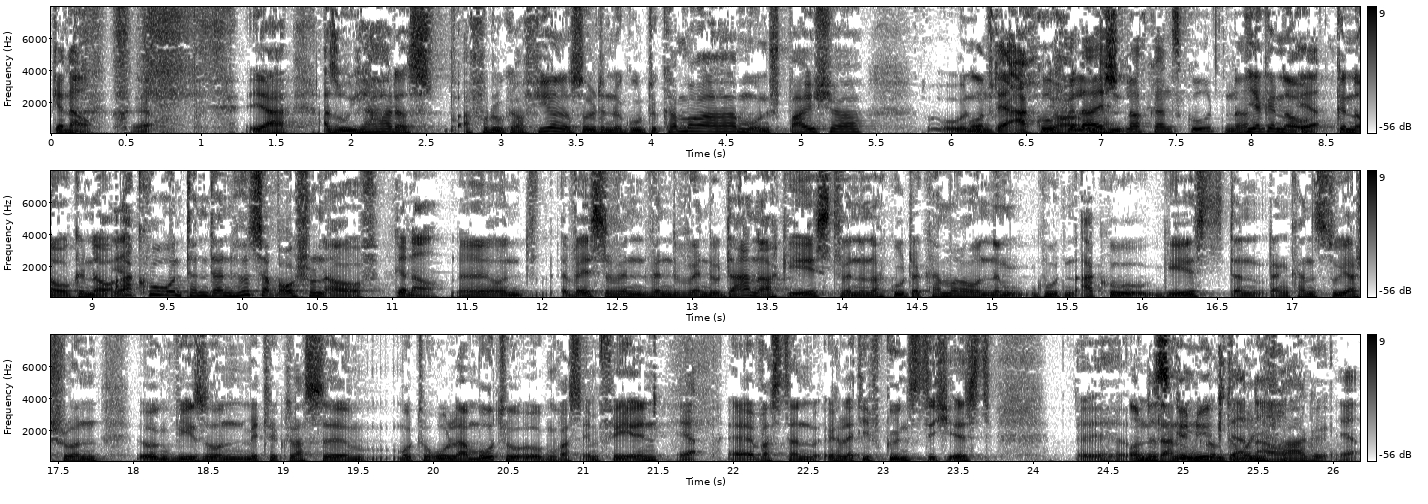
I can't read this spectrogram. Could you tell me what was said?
Genau. Ja. Ja, also ja, das Fotografieren, das sollte eine gute Kamera haben und Speicher. Und, Und der Akku ja, vielleicht und noch ganz gut, ne? Ja, genau, Ja. genau, genau. Ja. Akku und dann, dann hört's aber auch schon auf. Genau. Ne? Und weißt du, wenn, wenn du, wenn du danach gehst, wenn du nach guter Kamera und einem guten Akku gehst, dann, dann kannst du ja schon irgendwie so ein Mittelklasse Motorola Moto irgendwas empfehlen, Ja. äh, was dann relativ günstig ist. Äh, Und, es genügt kommt dann aber die auch. Frage, Ja.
